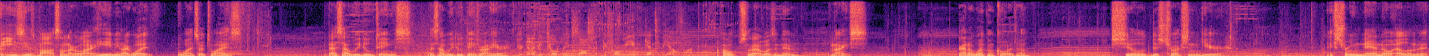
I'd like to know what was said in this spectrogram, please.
the easiest boss. I'm not gonna lie. He hit me like what, once or twice. That's how we do things. That's how we do things right here. You're gonna be totally exhausted before we even get to the Alpha. Oh, so that wasn't him. Nice. Got a weapon core though. Shield destruction gear. Extreme nano element.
